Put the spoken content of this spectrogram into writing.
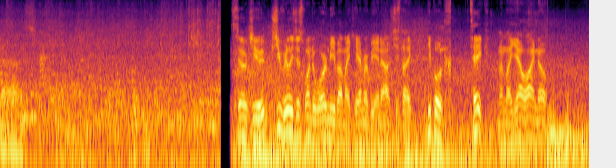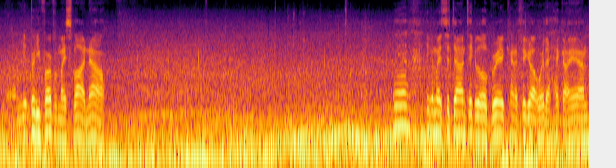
Yes. So cute. She really just wanted to warn me about my camera being out. She's like, people take. And I'm like, yeah, well, I know. I'm getting pretty far from my spot now. And I think I might sit down, take a little break, kind of figure out where the heck I am.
